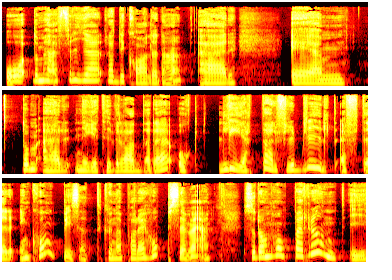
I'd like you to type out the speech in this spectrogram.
Och de här fria radikalerna är eh, de är negativt laddade och letar febrilt efter en kompis att kunna para ihop sig med. Så de hoppar runt i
